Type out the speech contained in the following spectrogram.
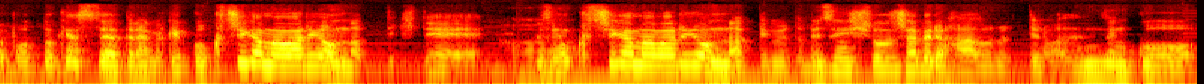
うんポッドキャストやってなんか結構口が回るようになってきて、はいでその口が回るようになってくると別に人と喋るハードルっていうのが全然こ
